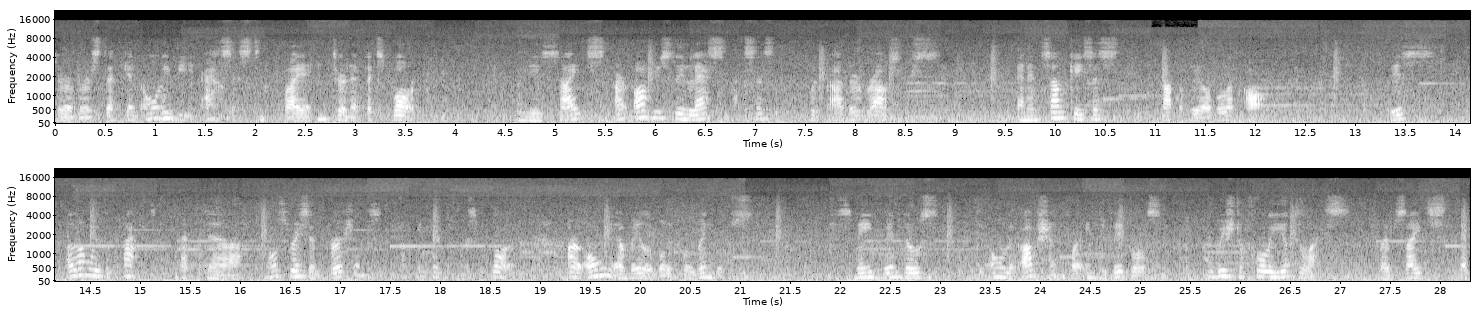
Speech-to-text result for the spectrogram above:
servers that can only be accessed via Internet Explorer. These sites are obviously less accessible with other browsers, and in some cases not available at all. This, along with the fact that the most recent versions of Internet Explorer are only available for Windows, has made Windows the only option for individuals who wish to fully utilize websites that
